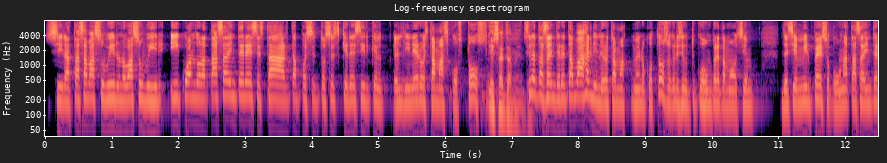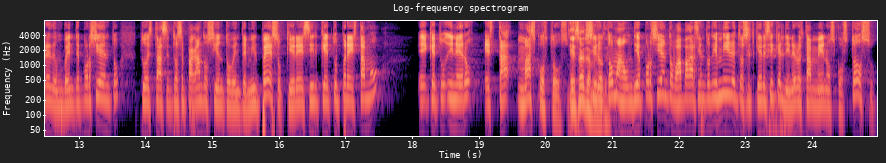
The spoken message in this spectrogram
si la tasa va a subir o no va a subir. Y cuando la tasa de interés está alta, pues entonces quiere decir que el, el dinero está más costoso. Exactamente. Si la tasa de interés está baja, el dinero está más, menos costoso. Quiere decir que tú coges un préstamo de 100 de 100 mil pesos con una tasa de interés de un 20%, tú estás entonces pagando 120 mil pesos. Quiere decir que tu préstamo, eh, que tu dinero está más costoso. Si lo tomas a un 10%, vas a pagar 110 mil, entonces quiere decir que el dinero está menos costoso.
